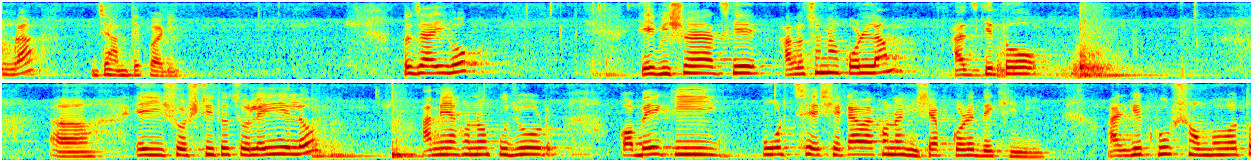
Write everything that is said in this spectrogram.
আমরা জানতে পারি। তো যাই হোক এই বিষয়ে আজকে আলোচনা করলাম। আজকে তো এই ষষ্ঠী তো চলেই এলো। আমি এখনও পুজোর কবে কি পড়ছে সেটাও এখনও হিসাব করে দেখিনি। আজকে খুব সম্ভবত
